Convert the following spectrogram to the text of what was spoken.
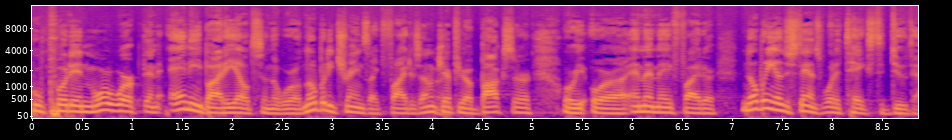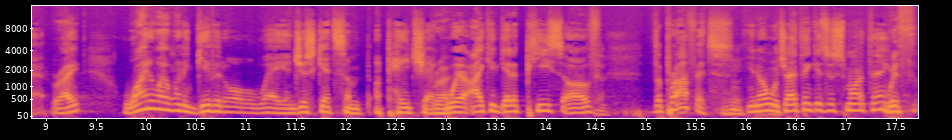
who put in more work than anybody else in the world, nobody trains like fighters. I don't care if you're a boxer or, or a MMA fighter. Nobody understands what it takes to do that, right? Why do I want to give it all away and just get some a paycheck Right. where I could get a piece of the profits, mm-hmm. you know, which I think is a smart thing. With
